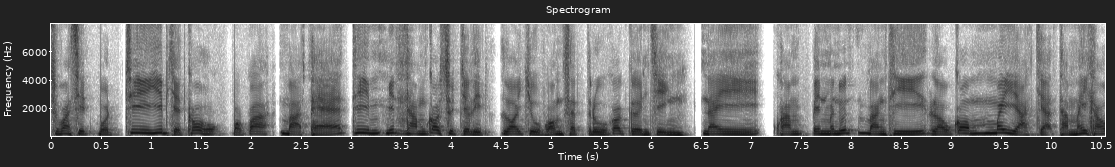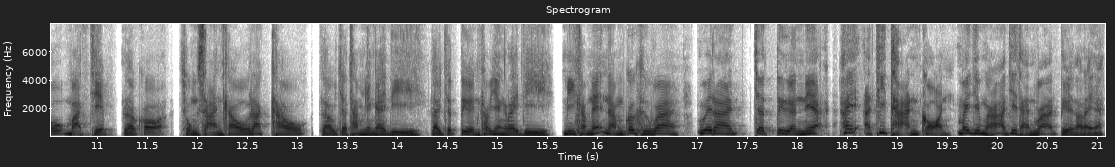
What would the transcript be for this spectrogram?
สุภาษิตบทที่ 27 ข้อ 6 บอกว่า บาดแผลที่มิตรทำก็สุจริตรอยจูบของศัตรูก็เกินจริง ในความเป็นมนุษย์บางทีเราก็ไม่อยากจะทำให้เขาบาดเจ็บ แล้วก็สงสารเขารักเขา เราจะทำยังไงดี เราจะเตือนเขาอย่างไรดี มีคำแนะนำก็คือว่า เวลาจะเตือนเนี่ยให้อธิษฐานก่อน ไม่ใช่หมายอธิษฐานว่าเตือนอะไรนะ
